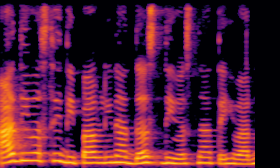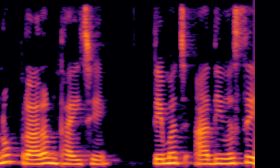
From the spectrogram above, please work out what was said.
આ દિવસથી દીપાવલીના દસ દિવસના તહેવારનો પ્રારંભ થાય છે. તેમજ આ દિવસે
